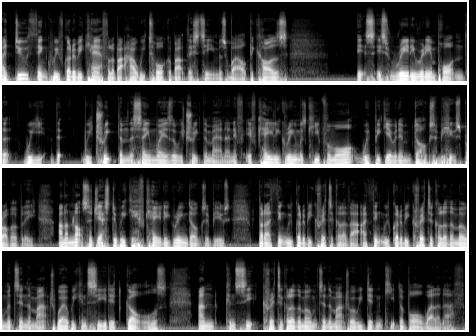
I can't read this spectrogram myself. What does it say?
I do think we've got to be careful about how we talk about this team as well because it's it's really really important that we that we treat them the same way as that we treat the men. And if, if Kayleigh Green was keeper more, we'd be giving him dogs abuse probably. And I'm not suggesting we give Kayleigh Green dogs abuse, but I think we've got to be critical of that. I think we've got to be critical of the moments in the match where we conceded goals and conce- critical of the moments in the match where we didn't keep the ball well enough.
